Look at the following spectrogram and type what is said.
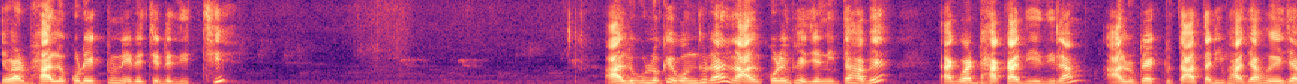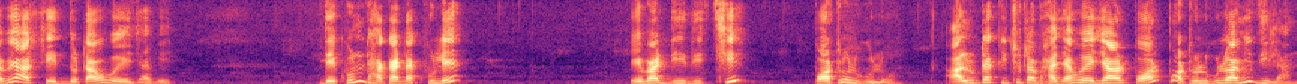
এবার ভালো করে একটু নেড়ে চেড়ে দিচ্ছি। আলুগুলোকে বন্ধুরা লাল করে ভেজে নিতে হবে। একবার ঢাকা দিয়ে দিলাম। আলুটা একটু তাড়াতাড়ি ভাজা হয়ে যাবে আর সেদ্ধটাও হয়ে যাবে। দেখুন ঢাকাটা খুলে এবার দিয়ে দিচ্ছি পটলগুলো। আলুটা কিছুটা ভাজা হয়ে যাওয়ার পর পটলগুলো আমি দিলাম।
